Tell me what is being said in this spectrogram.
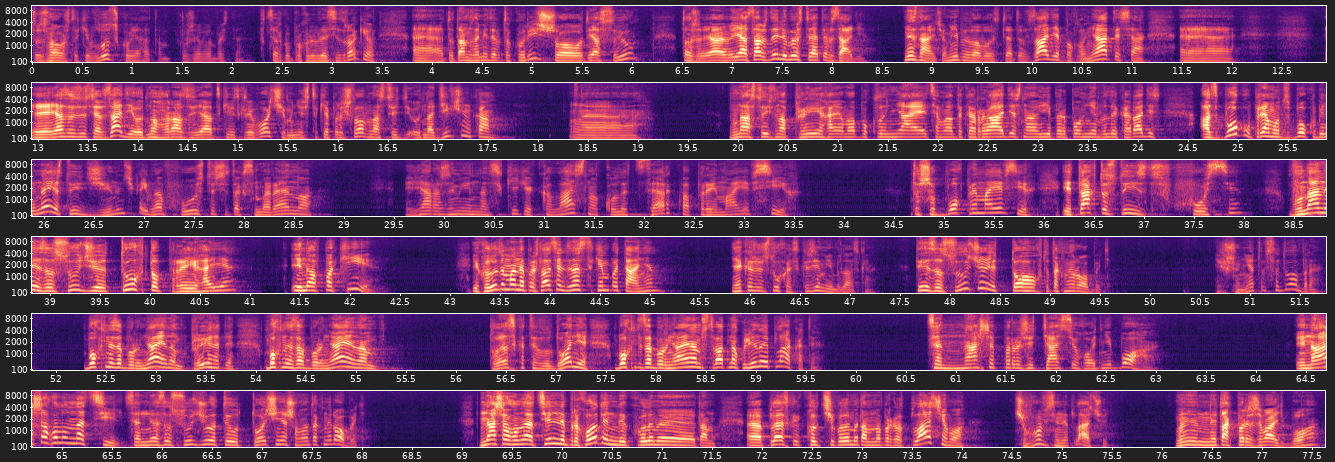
то знову ж таки в Луцьку, я там вже, вибачте, в церкву проходив 10 років, е, то там замітив таку річ, що от я стою, теж, я, я завжди любив стояти взаді. Не знаю, чому мені подобалося стояти взаді, поклонятися. Е, Я завжди взаді, одного разу я таки відкрив очі, мені ж таке прийшло, в нас стоїть одна дівчинка, е, вона стоїть, вона пригає, вона поклоняється, вона така радісна, її переповнює велика радість. А збоку, прямо збоку біля неї стоїть жіночка, і вона в хустості так смиренно. І я розумію, наскільки класно, коли церква приймає всіх. То що Бог приймає всіх. І та, хто стоїть в хусті, вона не засуджує ту, хто пригає, і навпаки. І коли до мене прийшла ця людина з таким питанням, я кажу: слухай, скажи мені, будь ласка, ти засуджуєш того, хто так не робить? Якщо ні, то все добре. Бог не забороняє нам пригати, Бог не забороняє нам плескати в ладоні, Бог не забороняє нам ставати на коліна і плакати. Це наше пережиття сьогодні Бога. І наша головна ціль це не засуджувати оточення, що воно так не робить. Наша головна ціль не приходить, коли ми там е, чи коли ми там, наприклад, плачемо. Чого всі не плачуть? Вони не так переживають Бога,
